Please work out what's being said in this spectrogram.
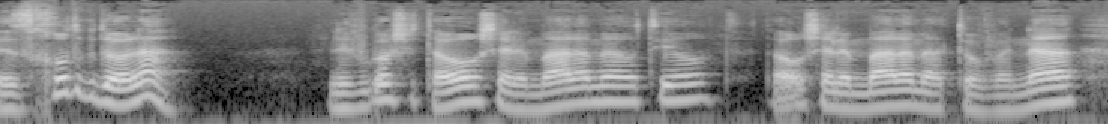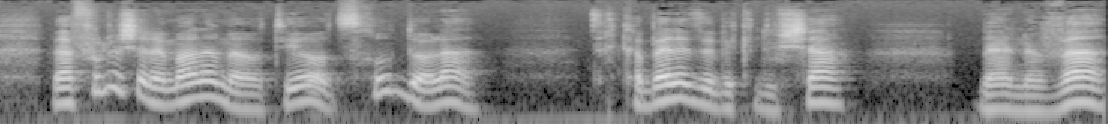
זו זכות גדולה לפגוש את האור שלמעלה מהאותיות, את האור שלמעלה מהתובנה, ואפילו שלמעלה מהאותיות, זכות גדולה. צריך לקבל את זה בקדושה, בענווה.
